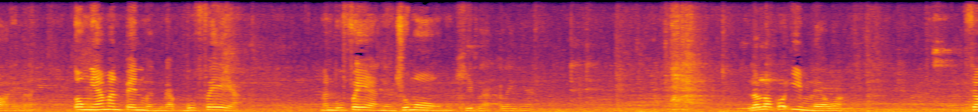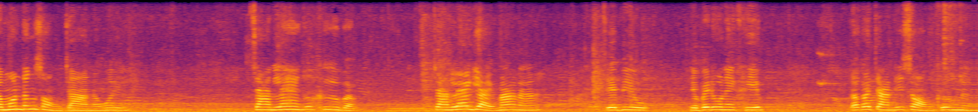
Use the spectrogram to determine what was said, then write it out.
ต่อเลยได้ตรงเนี้ยมันเป็นเหมือนแบบบุฟเฟ่อะมันบุฟเฟ่อะหนึ่งชั่วโมงคิดละอะไรเงี้ย แล้วเราก็อิ่มแล้วอะแซลมอนตั้งสองจานนะเว้ย จานแรกก็คือแบบ จานแรกใหญ่มากนะ เจบิว เดี๋ยวไปดูในคลิป แล้วก็จานที่สองครึ่งหนึ่ง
